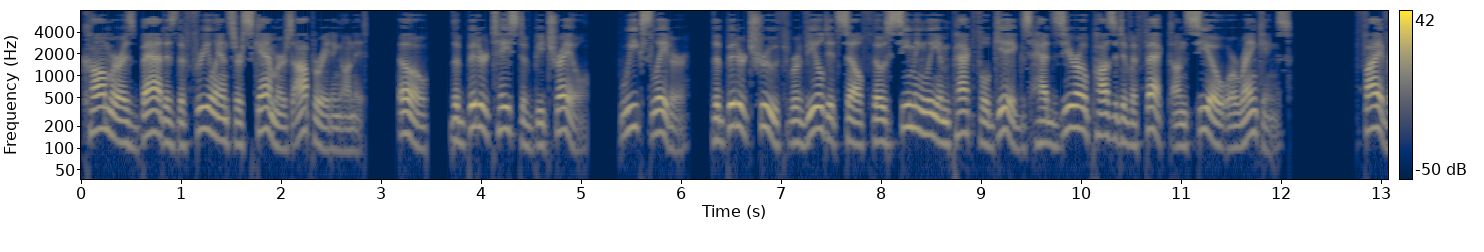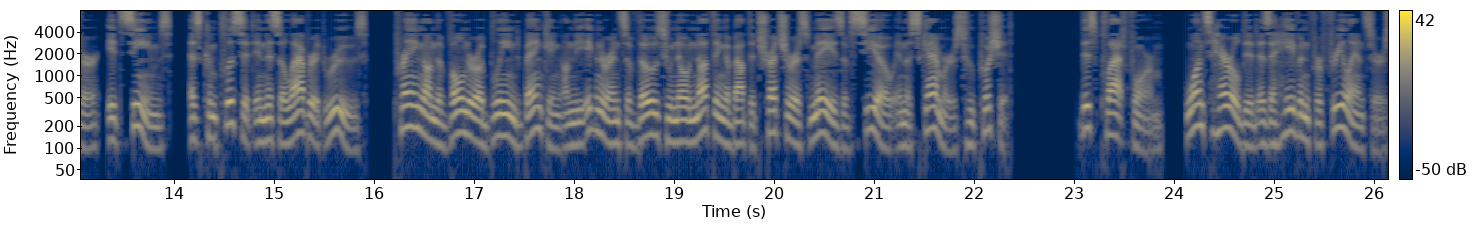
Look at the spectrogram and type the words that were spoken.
Com are as bad as the freelancer scammers operating on it. Oh, the bitter taste of betrayal. Weeks later, the bitter truth revealed itself those seemingly impactful gigs had zero positive effect on SEO or rankings. Fiverr, it seems, as complicit in this elaborate ruse, preying on the vulnerable banking on the ignorance of those who know nothing about the treacherous maze of SEO and the scammers who push it. This platform, once heralded as a haven for freelancers,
